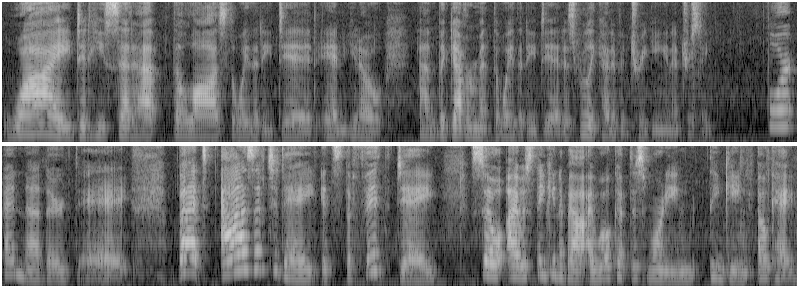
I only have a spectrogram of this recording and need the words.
Why did He set up the laws the way that He did and, you know, um, the government the way that He did? It's really kind of intriguing and interesting for another day. But as of today, it's the fifth day. So I was thinking about, I woke up this morning thinking, okay,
